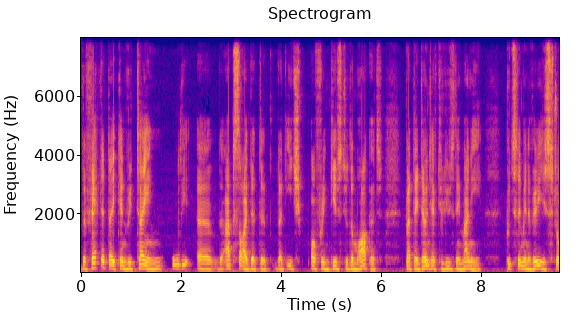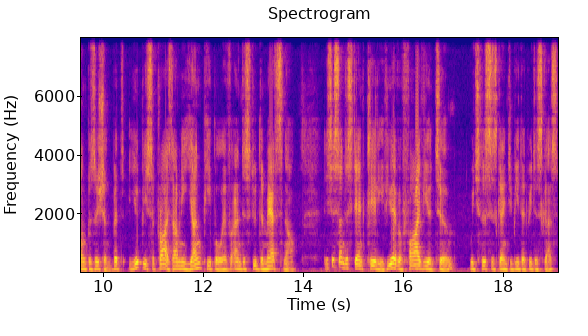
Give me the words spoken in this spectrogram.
the fact that they can retain all the uh, the upside that the, that each offering gives to the market, but they don't have to lose their money, puts them in a very strong position. But you'd be surprised how many young people have understood the maths now. Let's just understand clearly. If you have a five-year term, which this is going to be that we discuss,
